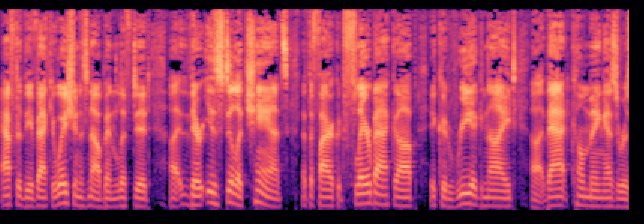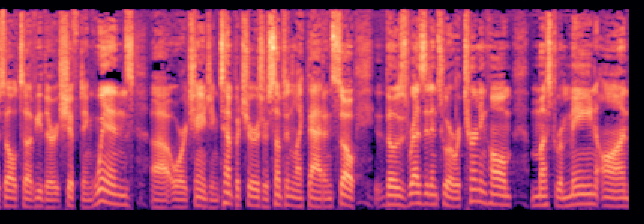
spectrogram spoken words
after the evacuation has now been lifted, uh, there is still a chance that the fire could flare back up. It could reignite. Uh, that coming as a result of either shifting winds uh, or changing temperatures or something like that. And so those residents who are returning home must remain on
